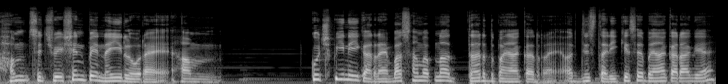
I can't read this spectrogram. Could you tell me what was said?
हम सिचुएशन पे नहीं रो रहे हैं। हम कुछ भी नहीं कर रहे हैं, बस हम अपना दर्द बयां कर रहे हैं। और जिस तरीके से बयां करा गया है,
